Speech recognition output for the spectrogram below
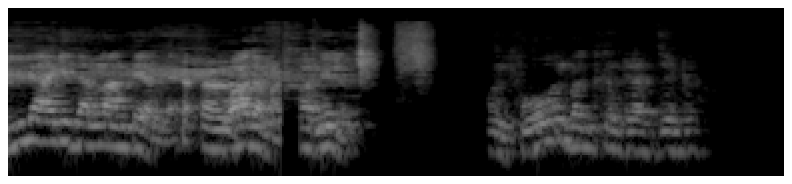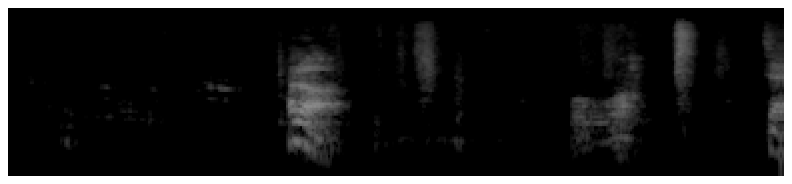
ಇಲ್ಲಿ ಆಗಿದ್ದಲ್ಲ ಅಂತ ಹೇಳಿದೆ. ವಾದ ಮಾಡಿ. ನಿಲ್ಲು. ಒಂದು ಫೋನ್ ಬಂತು ಕಣ್ರಿ ಅರ್ಜೆಂಟ್. ಹಲೋ. ಓ ಛೇ.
